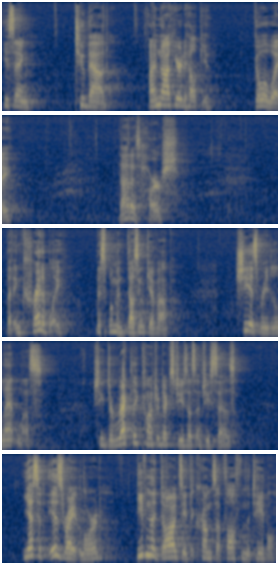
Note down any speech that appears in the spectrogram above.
He's saying, Too bad. I'm not here to help you. Go away. That is harsh. But incredibly, this woman doesn't give up. She is relentless. She directly contradicts Jesus and she says, Yes, it is right, Lord. Even the dogs eat the crumbs that fall from the table.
